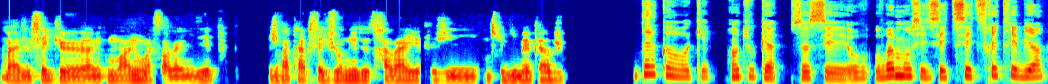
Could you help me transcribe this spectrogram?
bah je sais que avec mon mari on va s'organiser. Je rattrape cette journée de travail que j'ai entre guillemets perdue. D'accord, ok. En tout cas, ça c'est vraiment c'est c'est très très bien.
